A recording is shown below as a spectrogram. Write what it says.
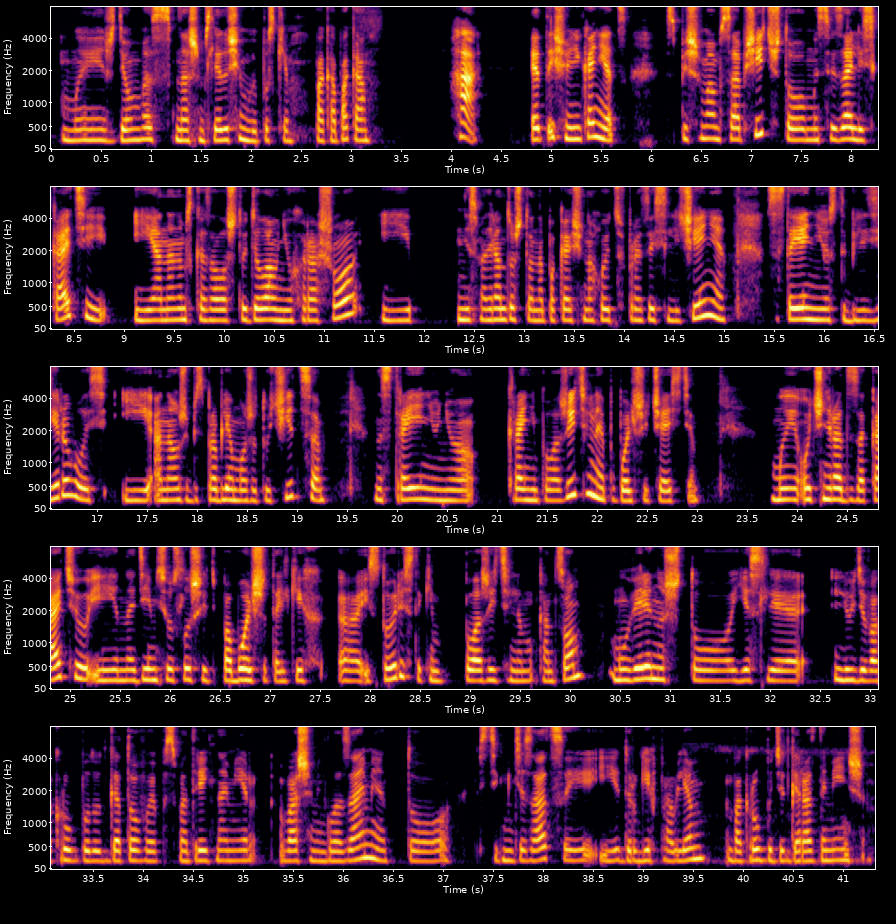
Мы ждем вас в нашем следующем выпуске. Пока-пока. Ха! Это еще не конец. Спешим вам сообщить, что мы связались с Катей, и она нам сказала, что дела у нее хорошо, и несмотря на то, что она пока еще находится в процессе лечения, состояние ее стабилизировалось, и она уже без проблем может учиться. Настроение у нее крайне положительное по большей части. Мы очень рады за Катю и надеемся услышать побольше таких э, историй с таким положительным концом. Мы уверены, что если люди вокруг будут готовы посмотреть на мир вашими глазами, то стигматизации и других проблем вокруг будет гораздо меньше.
